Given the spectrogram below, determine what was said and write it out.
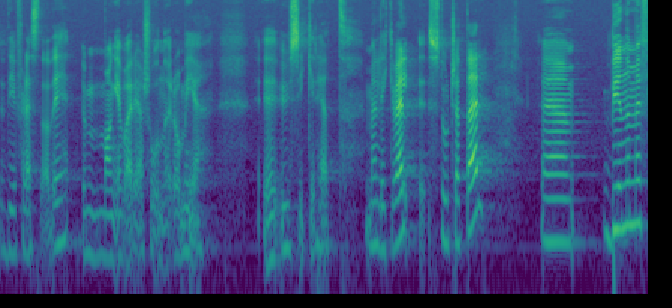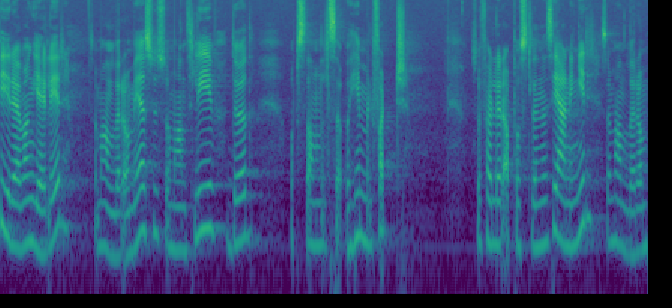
De fleste av de mange variasjoner og mye eh, usikkerhet. Men likevel stort sett der. Eh, begynner med fire evangelier som handler om Jesus, om hans liv, død, oppstandelse og himmelfart. Så følger apostlenes gjerninger, som handler om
